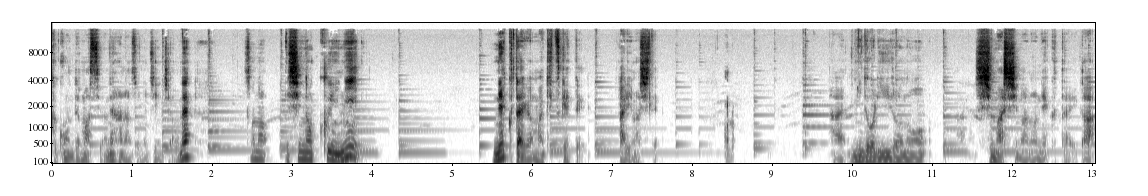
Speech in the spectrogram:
囲んでますよね、花園神社をね。その石の杭に、ネクタイが巻きつけてありまして。はい。緑色の、しましまのネクタイが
